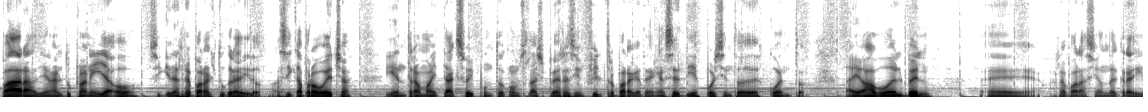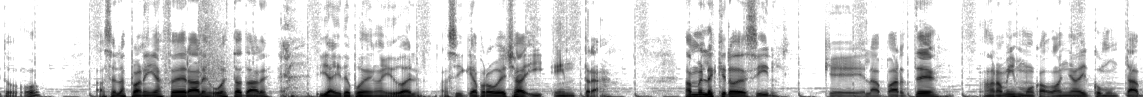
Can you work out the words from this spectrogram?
para llenar tus planillas o si quieres reparar tu crédito. Así que aprovecha y entra a mytaxway.com slash PR sin filtro para que tengas ese 10% de descuento. Ahí vas a poder ver eh, reparación de crédito o hacer las planillas federales o estatales y ahí te pueden ayudar. Así que aprovecha y entra. También les quiero decir que la parte, ahora mismo acabo de añadir como un tab.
